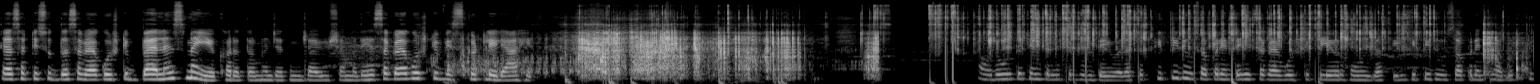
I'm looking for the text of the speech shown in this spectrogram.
त्यासाठी सुद्धा सगळ्या गोष्टी बॅलन्स नाही आहे खरं तर म्हणजे तुमच्या आयुष्यामध्ये. हे सगळ्या गोष्टी विस्कटलेल्या आहेत. अवधूत चिंतनेश्वर गुरुदेव किती दिवसापर्यंत हे सगळ्या गोष्टी क्लिअर होऊन जातील? किती दिवसापर्यंत ह्या गोष्टी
